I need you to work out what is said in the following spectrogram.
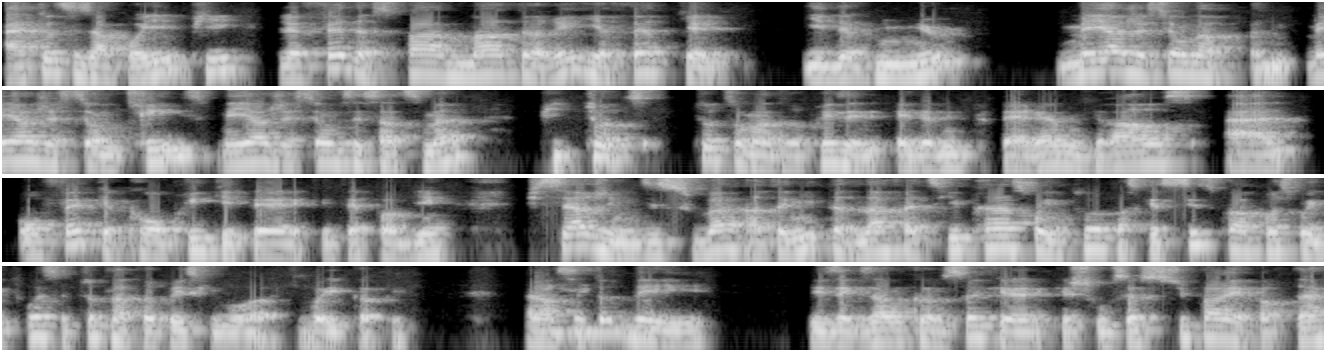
à tous ses employés. Puis le fait de se faire mentorer, il a fait qu'il est devenu mieux, meilleure gestion, de, meilleure gestion de crise, meilleure gestion de ses sentiments, puis toute, toute son entreprise est, devenue plus pérenne grâce à au fait qu'il a compris qu'il était, qu'il était pas bien. Puis Serge, il me dit souvent, Anthony, t'as de l'air fatigué, prends soin de toi, parce que si tu prends pas soin de toi, c'est toute l'entreprise qui va, qui va y copier. Alors, c'est tous des, des exemples comme ça que, que je trouve ça super important.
